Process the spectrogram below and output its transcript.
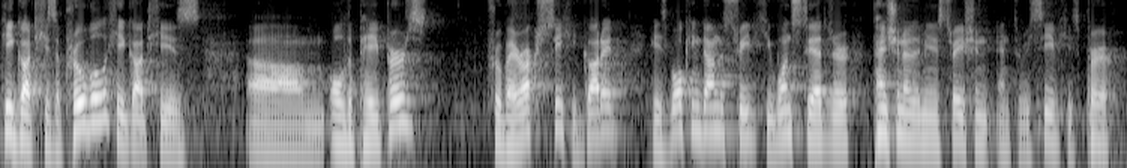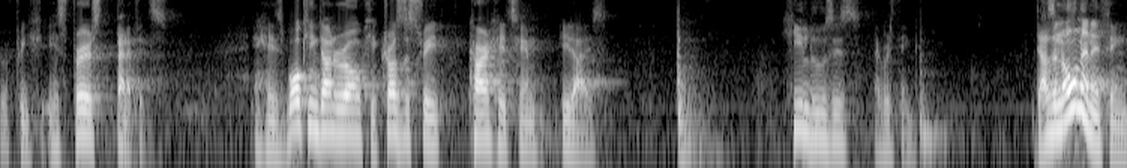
He got his approval. He got his um, all the papers through bureaucracy. He got it. He's walking down the street. He wants to enter pension administration and to receive his, per, his first benefits. And he's walking down the road. He crosses the street. Car hits him. He dies. He loses everything doesn't own anything.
